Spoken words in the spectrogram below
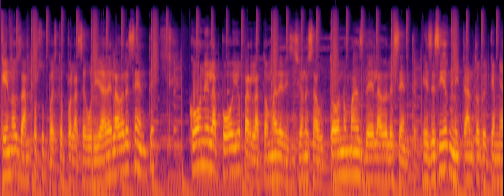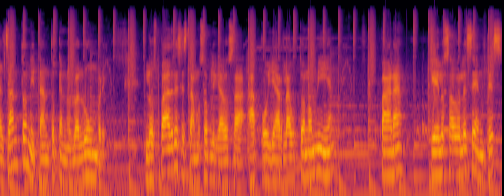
que nos dan por supuesto por la seguridad del adolescente con el apoyo para la toma de decisiones autónomas del adolescente, es decir, ni tanto que queme al santo, ni tanto que no lo alumbre. Los padres estamos obligados a apoyar la autonomía para que los adolescentes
